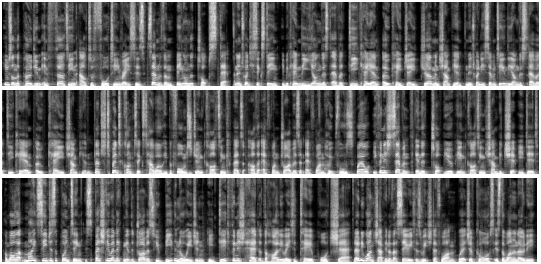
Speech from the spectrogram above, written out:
he was on the podium in 13 out of 14 races, 7 of them being on the top step. And in 2016, he became the youngest ever DKM OKJ German champion, and in 2017, the youngest ever DKM OK champion. Now, just to put into context how well he performed during karting compared to other F1 drivers and F1 hopefuls, well, he finished 7th in the top European karting championship he did. And while that might seem disappointing, especially when looking at the drivers who beat the Norwegian, he did finish ahead of the highly rated Theo Pourchaire. And only one champion of that series has reached F1, which of course is the one and only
